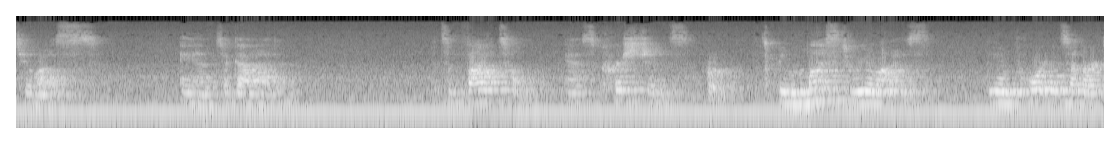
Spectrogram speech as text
to us and to God. It's vital as Christians. We must realize the importance of our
